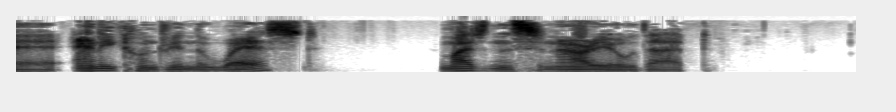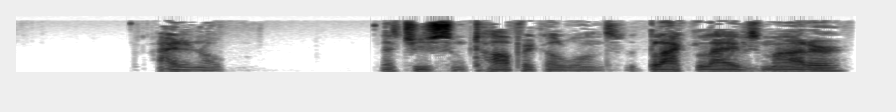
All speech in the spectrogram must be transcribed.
Uh, any country in the West, imagine the scenario that, I don't know, let's use some topical ones. Black Lives Matter,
